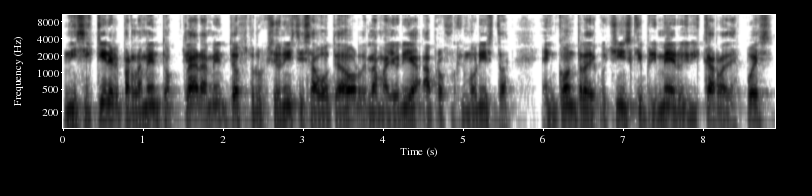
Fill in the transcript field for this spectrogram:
Ni siquiera el Parlamento, claramente obstruccionista y saboteador de la mayoría aprofujimorista en contra de Kuczynski primero y Vizcarra después,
